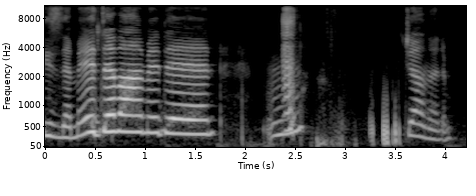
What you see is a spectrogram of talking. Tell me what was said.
izlemeye devam edin. Canlarım.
